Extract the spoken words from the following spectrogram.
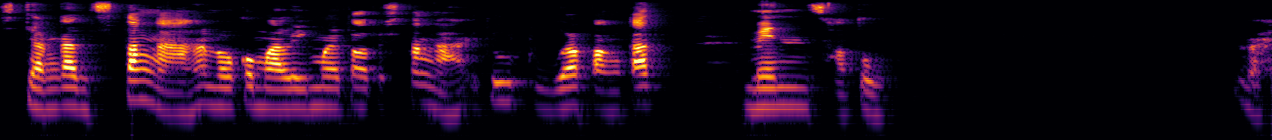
Sedangkan setengah, 0,5 itu atau setengah, itu 2 pangkat min 1. Nah,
